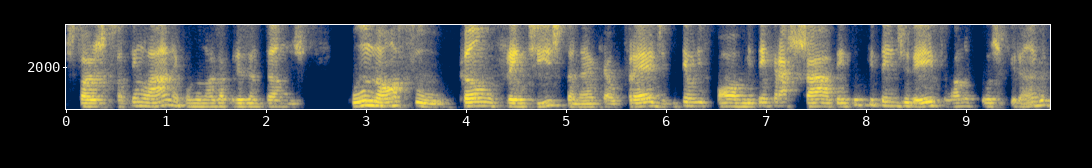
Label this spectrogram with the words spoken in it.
Histórias que Só Tem Lá, né, quando nós apresentamos o nosso cão frentista, né, que é o Fred, que tem uniforme, tem crachá, tem tudo que tem direito lá no Posto Piranga.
